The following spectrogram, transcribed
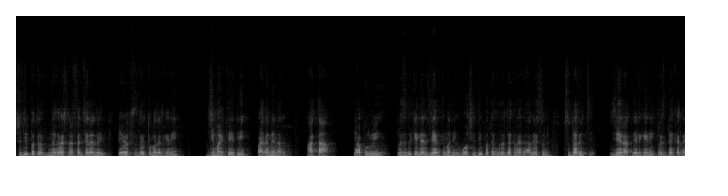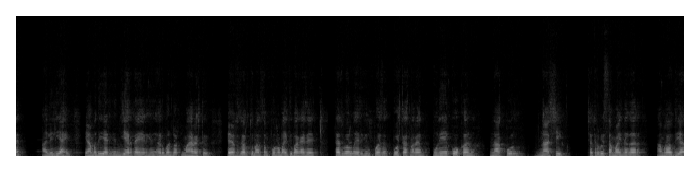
शुद्धीपत्रक नगररचना संचालनालय या वेबसाईटवर तुम्हाला या ठिकाणी जी माहिती आहे ती पाहायला मिळणार आहे. आता यापूर्वी प्रसिद्ध केलेल्या जाहिरातीमध्ये व शुद्धीपत्रक रद्द करण्यात आले असून सुधारित जाहिरात या ठिकाणी प्रसिद्ध करण्यात आलेली आहे यामध्ये या ठिकाणी जाहिरात आहे या ठिकाणी अर्बन डॉट महाराष्ट्र ह्या वेबसाईटवर तुम्हाला संपूर्ण माहिती बघायची आहे त्याचबरोबर या ठिकाणी पोस्ट पोस्ट असणार आहे पुणे कोकण नागपूर नाशिक छत्रपती संभाजीनगर अमरावती या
